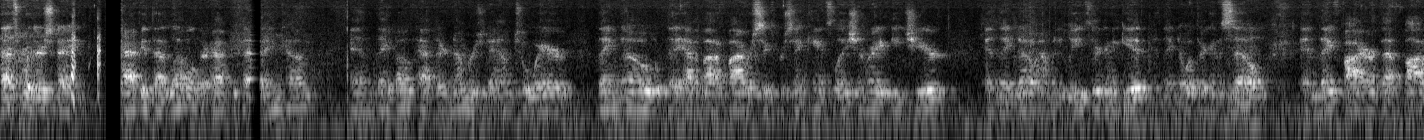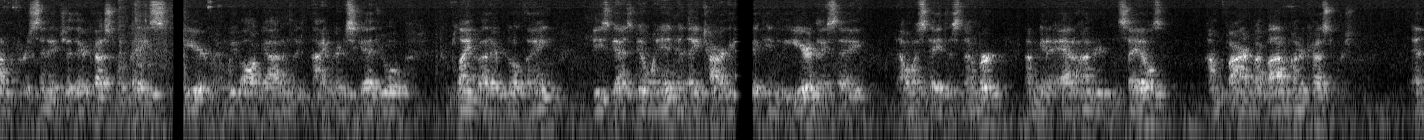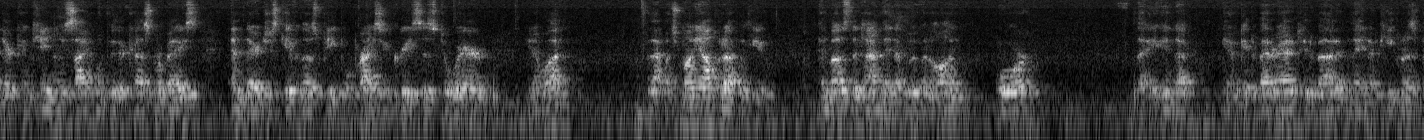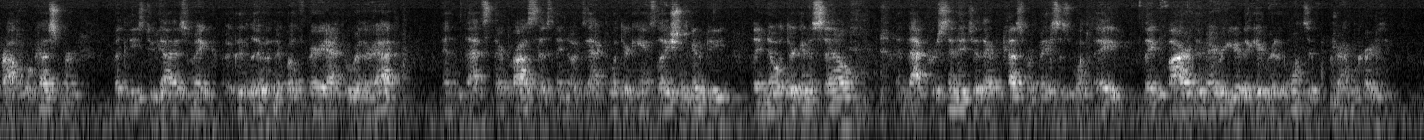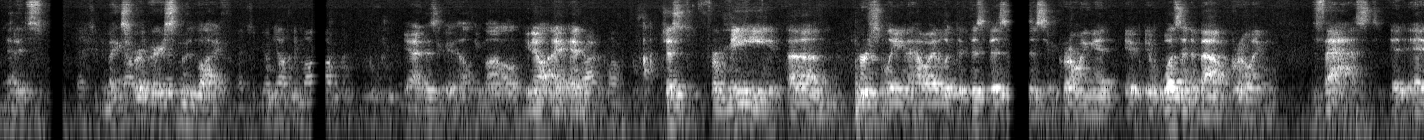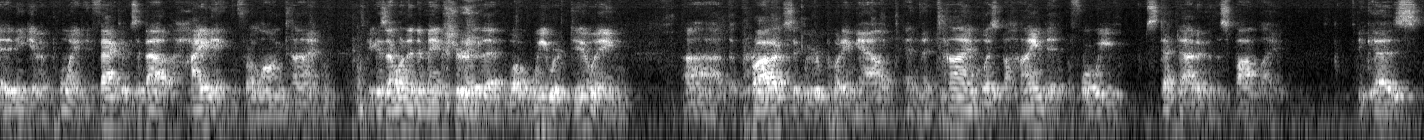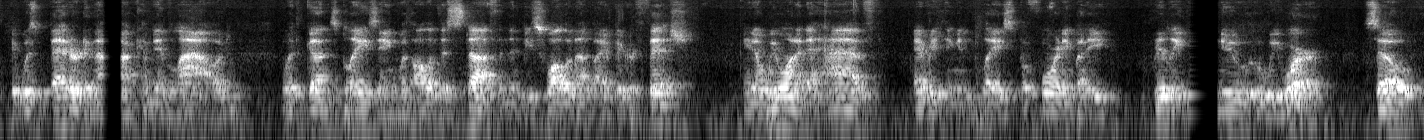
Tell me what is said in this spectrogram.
That's where they're staying. Happy at that level, they're happy with that income, and they both have their numbers down to where they know they have about a five or six percent cancellation rate each year, and they know how many leads they're gonna get, and they know what they're gonna sell, and they fire that bottom percentage of their customer base here, and we've all got them, the nightmare to schedule, complain about every little thing. These guys go in and they target at the end of the year, and they say, I wanna stay at this number, I'm gonna add hundred in sales, I'm firing my bottom hundred customers. And they're continually cycling through their customer base, and they're just giving those people price increases to where, you know what? For that much money, I'll put up with you. And most of the time, they end up moving on, or they end up, you know, get a better attitude about it, and they end up keeping us a profitable customer. But these two guys make a good living, they're both very happy where they're at, And that's their process. They know exactly what their cancellation is gonna be, they know what they're gonna sell, and that percentage of their customer base is what they, they fire them every year. They get rid of the ones that drive them crazy. And it's, That's it makes for a very smooth life. That's a good healthy model. Yeah, it is a good, healthy model. You know, I, and just for me, um, personally, and how I looked at this business and growing it, it, it wasn't about growing fast at, at any given point. In fact, it was about hiding for a long time, because I wanted to make sure that what we were doing, uh, the products that we were putting out, and the time was behind it before we stepped out into the spotlight. Because it was better to not come in loud, with guns blazing, with all of this stuff, and then be swallowed up by a bigger fish. You know, we wanted to have everything in place before anybody really knew who we were. So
